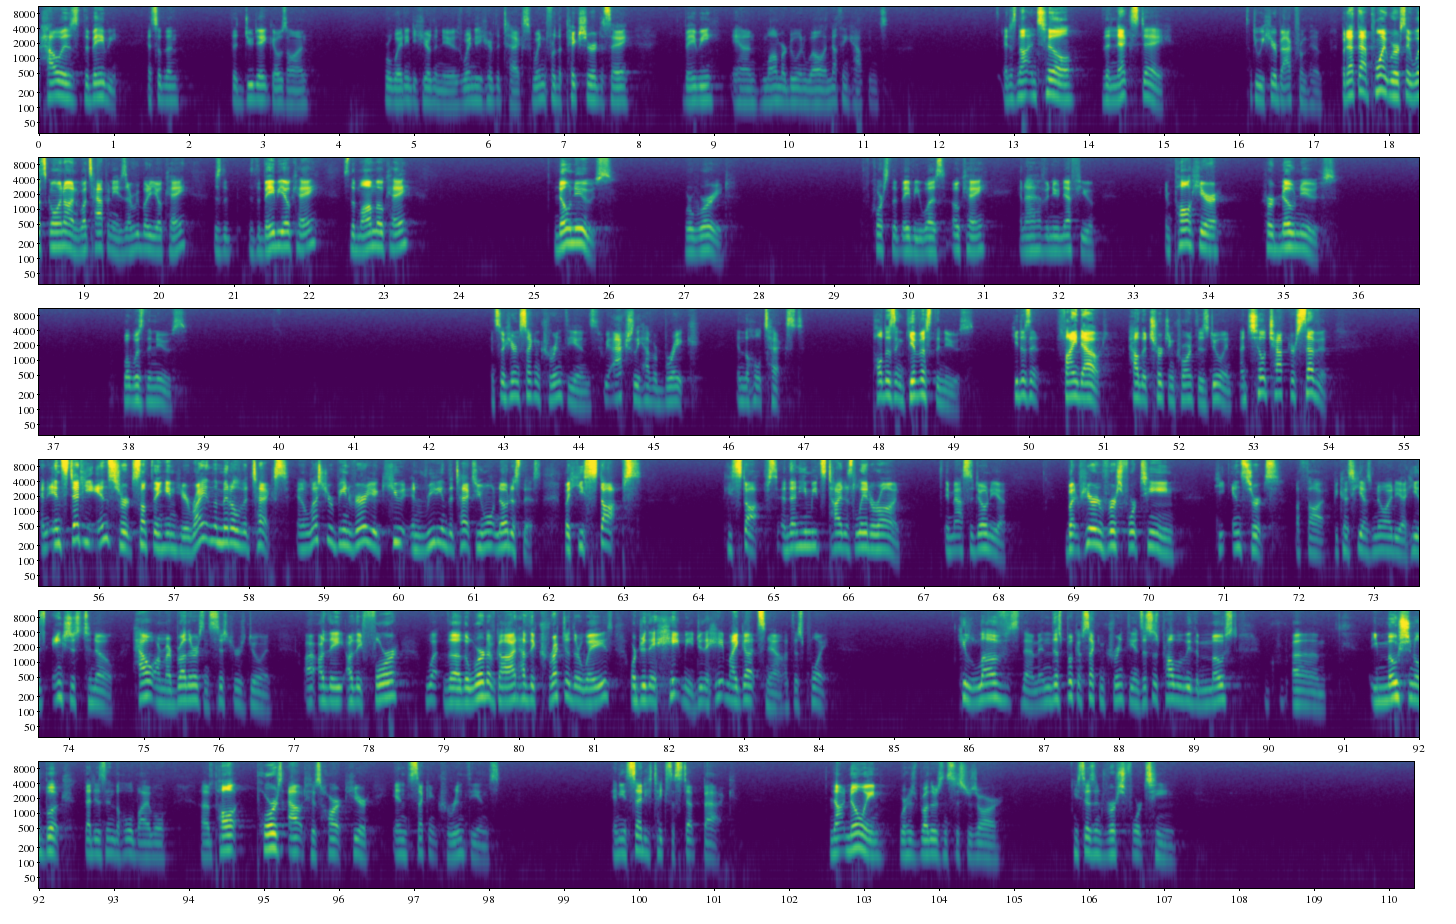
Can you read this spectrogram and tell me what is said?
How is the baby? And so then the due date goes on. We're waiting to hear the news, waiting to hear the text, waiting for the picture to say, baby and mom are doing well, and nothing happens. It is not until the next day do we hear back from him. But at that point, we're saying, What's going on? What's happening? Is everybody okay? Is the, is the baby okay? Is the mom okay? No news. We're worried. Of course, the baby was okay, and I have a new nephew. And Paul here heard no news. What was the news? And so here in Second Corinthians, we actually have a break in the whole text. Paul doesn't give us the news, he doesn't find out how the church in Corinth is doing until chapter 7. And instead, he inserts something in here right in the middle of the text. And unless you're being very acute in reading the text, you won't notice this. But he stops. He stops. And then he meets Titus later on in Macedonia. But here in verse 14, he inserts a thought because he has no idea. He is anxious to know how are my brothers and sisters doing? Are, are they, are they for what, the, the word of God? Have they corrected their ways? Or do they hate me? Do they hate my guts now at this point? He loves them. In this book of Second Corinthians, this is probably the most um, emotional book that is in the whole Bible. Uh, Paul pours out his heart here in Second Corinthians. And he said he takes a step back, not knowing where his brothers and sisters are. He says in verse 14,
